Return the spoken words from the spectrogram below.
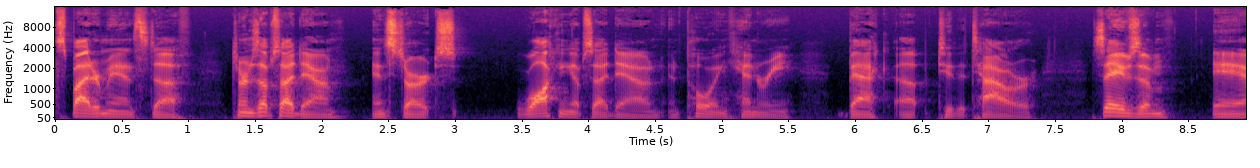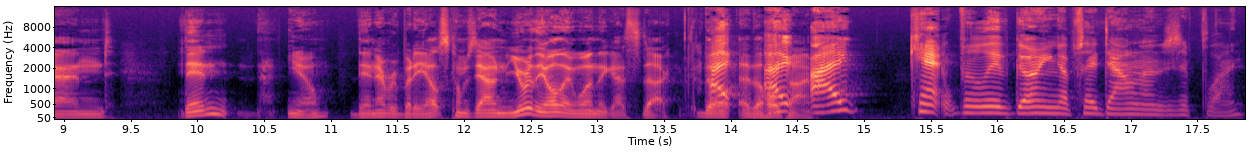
Spider-Man stuff, turns upside down, and starts walking upside down and pulling Henry back up to the tower, saves him, and then you know, then everybody else comes down. You're the only one that got stuck the, I, the whole I, time. I can't believe going upside down on a zip line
